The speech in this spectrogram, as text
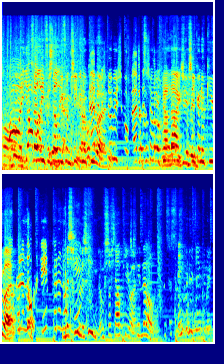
Oh, jammer. Snel liever, snel liever. Misschien kunnen We we hebben het sowieso, we hebben het sowieso. Ja, nice. Misschien kunnen we We kunnen nog een game, kunnen nog een Misschien, game. misschien. Of zo snel queuen. Misschien wel. 1 minuut, 1 minuut.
